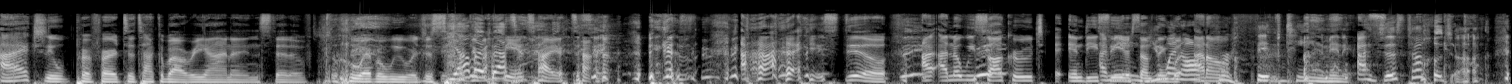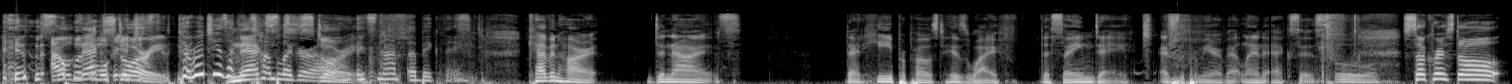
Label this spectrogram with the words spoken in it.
I actually prefer to talk about Rihanna instead of whoever we were just talking Y'all are about, about the to- entire time. because I still, I, I know we saw Karuch in DC I mean, or something, you went but off I don't. for 15 minutes. I just told y'all. I So was next story. interested- Karrueche is like Next a Tumblr girl. story. It's not a big thing. Kevin Hart denies that he proposed to his wife the same day as the premiere of Atlanta Exes. So, Crystal,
